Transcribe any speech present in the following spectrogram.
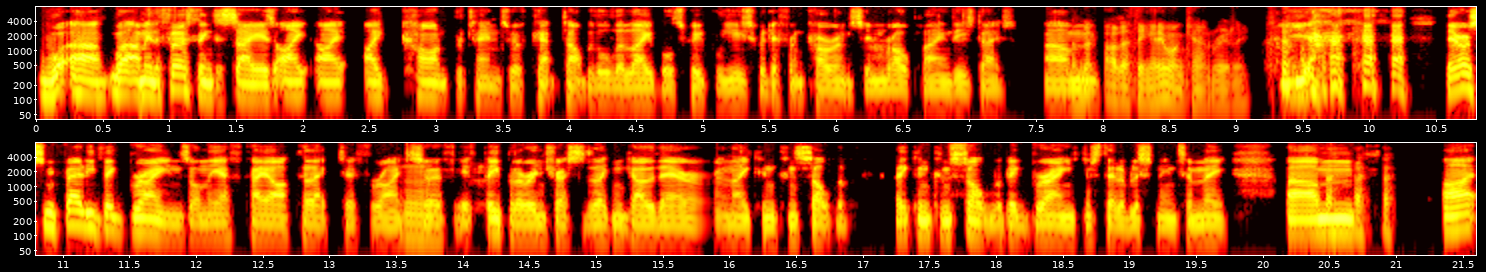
Well, uh, well, I mean, the first thing to say is I, I, I can't pretend to have kept up with all the labels people use for different currents in role playing these days. Um, I don't think anyone can really. yeah, there are some fairly big brains on the FKR collective, right? Mm. So if, if people are interested, they can go there and they can consult the they can consult the big brains instead of listening to me. Um, I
